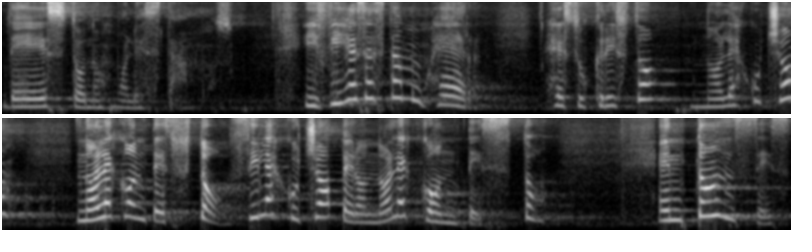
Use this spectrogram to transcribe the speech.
de esto nos molestamos. Y fíjese esta mujer, Jesucristo no le escuchó. No le contestó, sí la escuchó, pero no le contestó. Entonces,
